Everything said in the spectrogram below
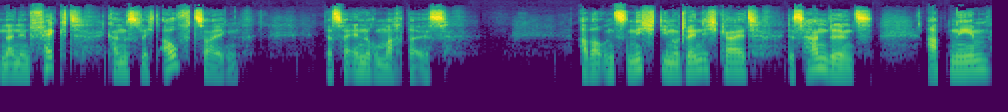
Und ein Infekt kann uns vielleicht aufzeigen, dass Veränderung machbar ist, aber uns nicht die Notwendigkeit des Handelns abnehmen,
